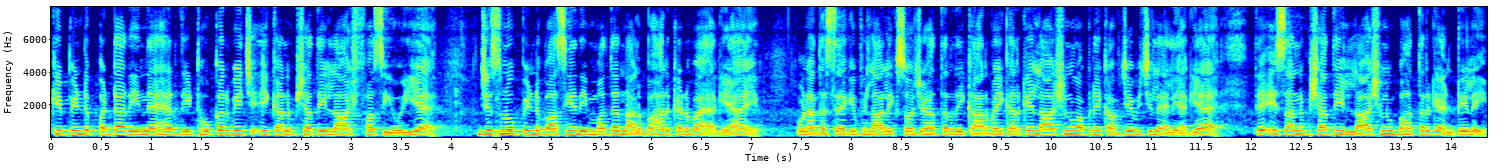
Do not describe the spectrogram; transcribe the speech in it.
ਕਿ ਪਿੰਡ ਪੱਡਾ ਦੀ ਨਹਿਰ ਦੀ ਠੋਕਰ ਵਿੱਚ ਇੱਕ ਅਣਪਛਾਤੀ ਲਾਸ਼ ਫਸੀ ਹੋਈ ਹੈ, ਜਿਸ ਨੂੰ ਪਿੰਡ ਵਾਸੀਆਂ ਦੀ ਮਦਦ ਨਾਲ ਬਾਹਰ ਕਢਵਾਇਆ ਗਿਆ ਹੈ। ਉਹਨਾਂ ਦੱਸਿਆ ਕਿ ਫਿਲਹਾਲ 174 ਦੀ ਕਾਰਵਾਈ ਕਰਕੇ ਲਾਸ਼ ਨੂੰ ਆਪਣੇ ਕਬਜ਼ੇ ਵਿੱਚ ਲੈ ਲਿਆ ਗਿਆ ਹੈ ਤੇ ਇਸ ਅਣਪਛਾਤੀ ਲਾਸ਼ ਨੂੰ 72 ਘੰਟੇ ਲਈ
